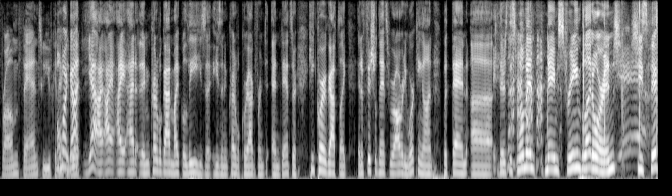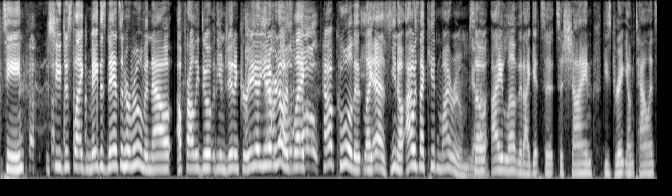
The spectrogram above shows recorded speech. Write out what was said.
from fans who you've connected? Oh my god! with? Yeah, I, I had an incredible guy, Michael Lee. He's a he's an incredible choreographer and, and dancer. He choreographed like an official dance we were already working on. But then uh, there's this woman named Stream Blood Orange. She's 15. She just like made this dance in her room, and now I'll probably do it with Yunjin in Korea. You never know. It's Oh, like no. how cool that like Yes. you know I was that kid in my room. So I love that I get to to shine these great young talents.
